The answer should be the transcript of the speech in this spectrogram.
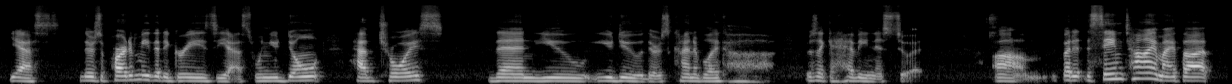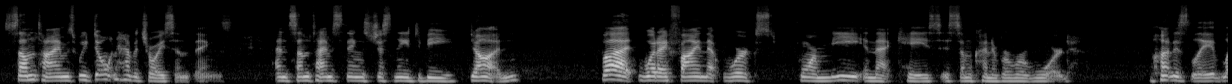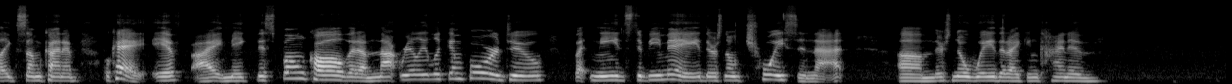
yes, there's a part of me that agrees, yes. When you don't have choice, then you you do. There's kind of like uh, there's like a heaviness to it. Um, but at the same time, I thought, sometimes we don't have a choice in things and sometimes things just need to be done. But what i find that works for me in that case is some kind of a reward. Honestly like some kind of okay if i make this phone call that i'm not really looking forward to but needs to be made there's no choice in that. Um, there's no way that i can kind of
